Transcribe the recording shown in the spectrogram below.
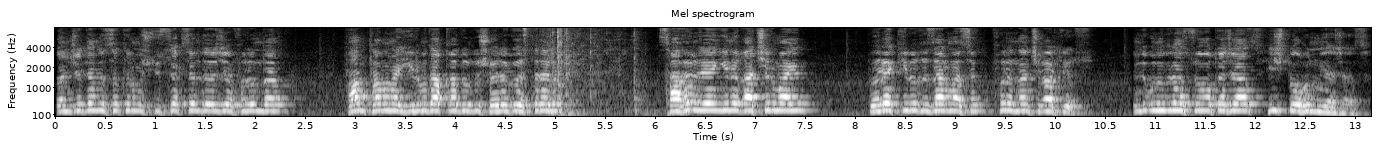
Önceden ısıtılmış 180 derece fırında tam tamına 20 dakika durdu. Şöyle gösterelim. Sakın rengini kaçırmayın. Börek gibi kızarmasın. Fırından çıkartıyoruz. Şimdi bunu biraz soğutacağız. Hiç dokunmayacağız.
